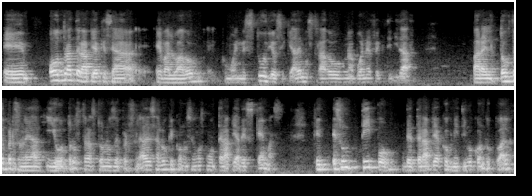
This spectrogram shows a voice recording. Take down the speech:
Eh, otra terapia que se ha evaluado eh, como en estudios y que ha demostrado una buena efectividad para el TOC de personalidad y otros trastornos de personalidad es algo que conocemos como terapia de esquemas, que es un tipo de terapia cognitivo-conductual,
